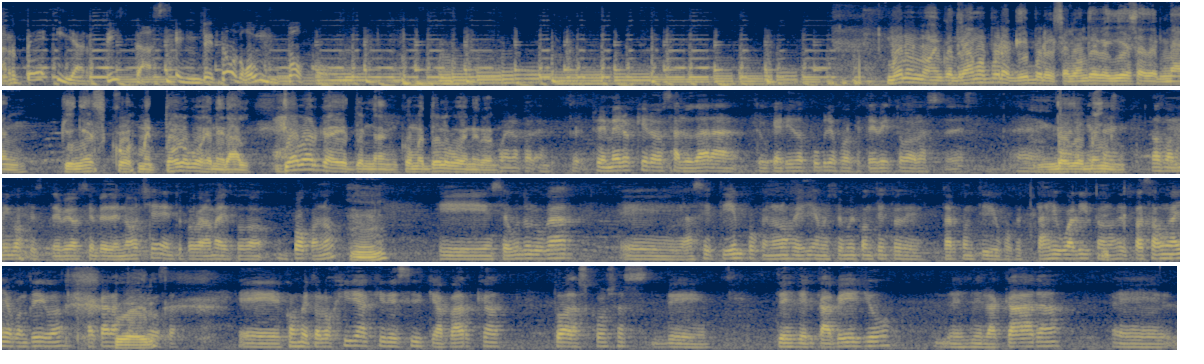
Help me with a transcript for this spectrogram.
arte y artistas en De Todo Un poco. Bueno, nos encontramos por aquí, por el Salón de Belleza de Hernán, quien es cosmetólogo general. ¿Qué abarca esto, Hernán, cosmetólogo general? Bueno, primero quiero saludar a tu querido público que te ve todos los, eh, los domingos. Los domingos que te veo siempre de noche en tu programa de todo un poco, ¿no? Y en segundo lugar, eh, hace tiempo que no nos veíamos, estoy muy contento de estar contigo, porque estás igualito, ¿no? He pasado un año contigo, la cara bueno. eh, cosmetología quiere decir que abarca todas las cosas de, desde el cabello, desde la cara, eh,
